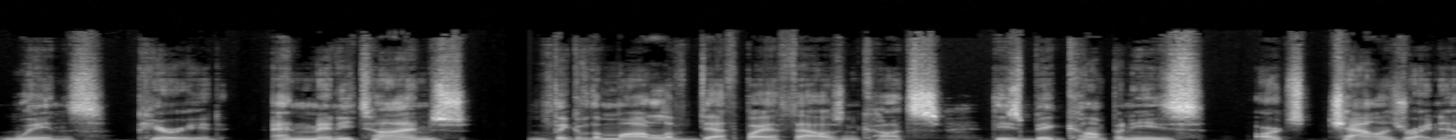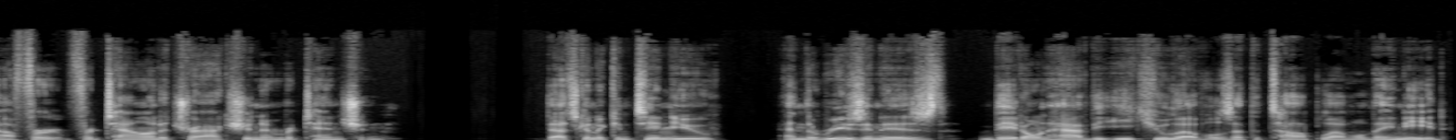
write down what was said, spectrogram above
wins, period. And many times, think of the model of death by a thousand cuts. These big companies are challenged right now for, for talent attraction and retention. That's going to continue. And the reason is they don't have the EQ levels at the top level they need.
